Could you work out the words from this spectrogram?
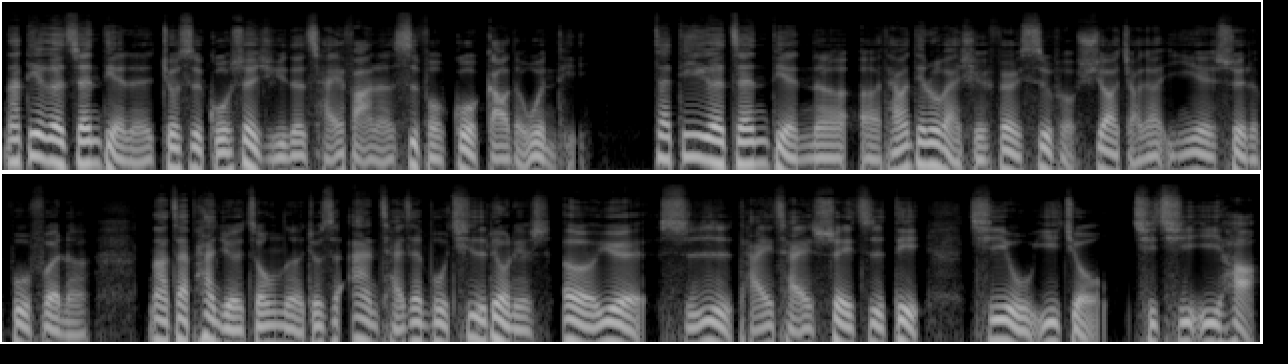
那第二个争点呢，就是国税局的财罚呢是否过高的问题。在第一个争点呢，呃，台湾电路板学费是否需要缴交营业税的部分呢？那在判决中呢，就是按财政部七十六年二月十日台财税字第七五一九七七一号，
